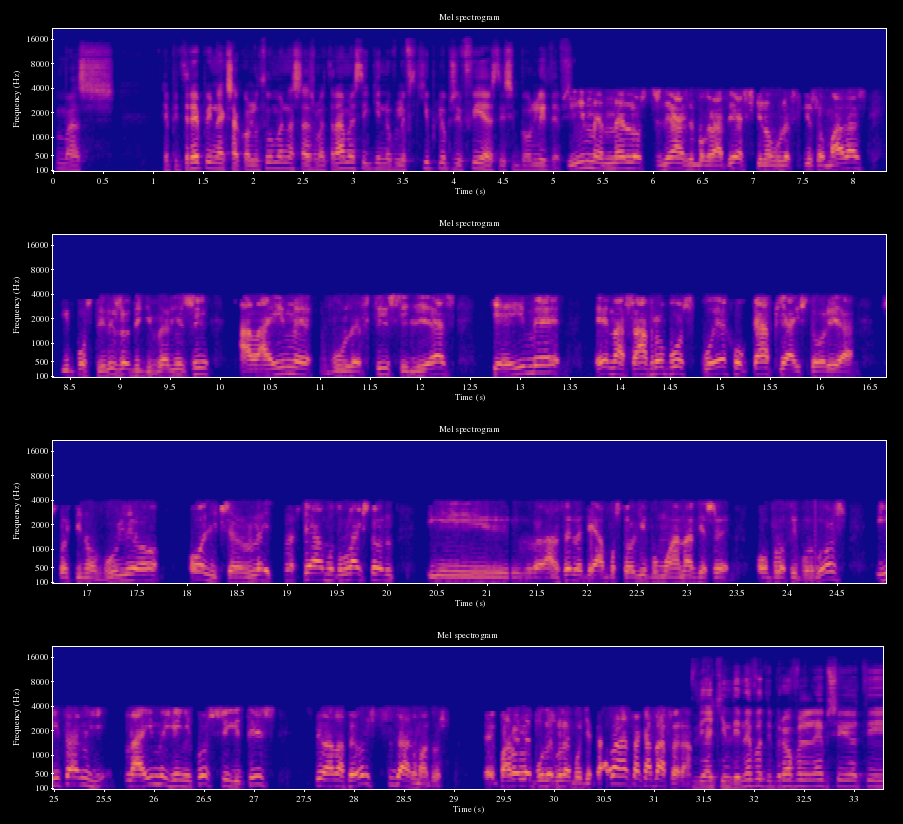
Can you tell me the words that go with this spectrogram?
μας επιτρέπει να εξακολουθούμε να σας μετράμε στην κοινοβουλευτική πλειοψηφία, στη συμπολίτευση. Είμαι μέλος της Νέας Δημοκρατίας της κοινοβουλευτικής ομάδας, υποστηρίζω την κυβέρνηση, αλλά είμαι βουλευτής ηλίας και είμαι ένας άνθρωπος που έχω κάποια ιστορία στο κοινοβούλιο, όλοι ξέρουν, η τελευταία μου τουλάχιστον η, αν θέλετε, η αποστολή που μου ανάθεσε ο Πρωθυπουργός ήταν να είμαι γενικός συζητητής στην αναθεώρηση του συντάγματος. Ε, παρόλο που δεν βλέπω και καλά, τα κατάφερα. Διακινδυνεύω την πρόβλεψη ότι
